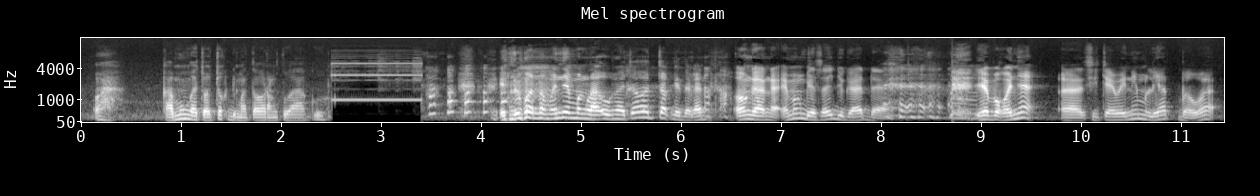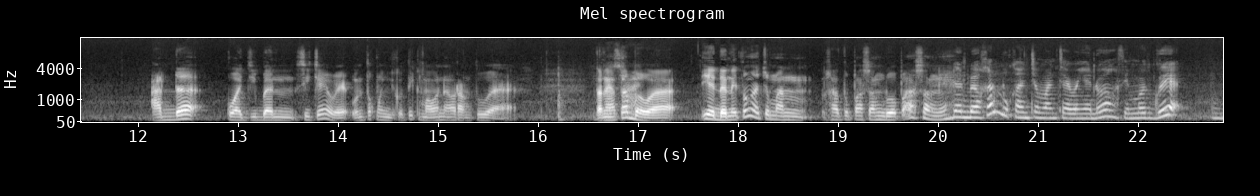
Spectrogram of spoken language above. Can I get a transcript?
wah kamu nggak cocok di mata orang tua aku. itu mah namanya emang lau nggak cocok gitu kan. Oh enggak enggak emang biasanya juga ada. Ya pokoknya eh, si cewek ini melihat bahwa ada kewajiban si cewek untuk mengikuti kemauan orang tua. Ternyata right. bahwa iya dan itu nggak cuman satu pasang dua pasang ya. Dan bahkan bukan cuma ceweknya doang sih. Menurut gue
